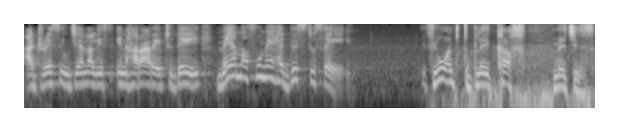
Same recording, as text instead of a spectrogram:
Addressing journalists in Harare today, Mayor Mafume had this to say. If you want to play CAF matches,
